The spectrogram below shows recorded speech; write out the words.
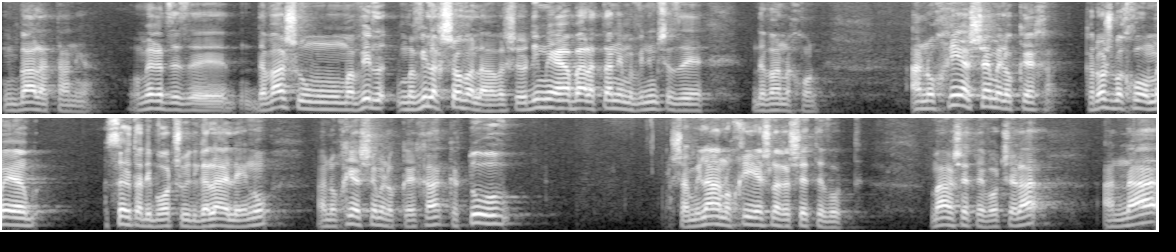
עם בעל התניא. הוא אומר את זה, זה דבר שהוא מביא, מביא לחשוב עליו, אבל כשיודעים מי היה בעל התניא מבינים שזה דבר נכון. אנוכי השם אלוקיך. הקדוש ברוך הוא אומר, עשרת הדיברות שהוא התגלה אלינו, אנוכי השם אלוקיך, כתוב שהמילה אנוכי יש לה ראשי תיבות. מה ראשי תיבות שלה? ענה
